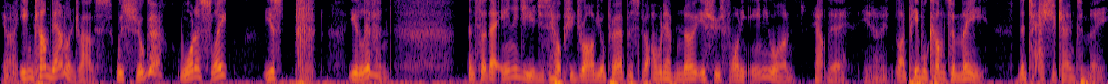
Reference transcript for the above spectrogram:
You, know, you can come down on drugs with sugar, water, sleep. You just, you're living. And so that energy, it just helps you drive your purpose. But I would have no issues finding anyone out there. You know, like people come to me. Natasha came to me.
